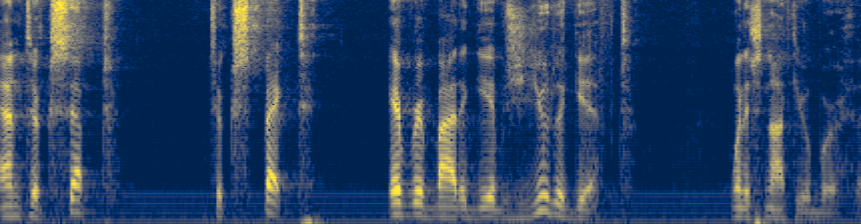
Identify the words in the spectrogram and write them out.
and to accept, to expect everybody gives you the gift when it's not your birthday.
